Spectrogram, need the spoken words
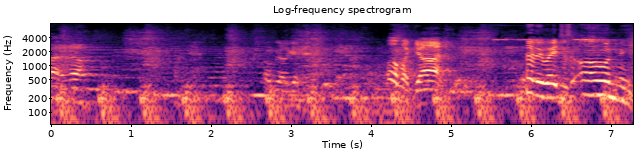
Don't know. I'll be okay. Oh my god. Heavyweight just owned me.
